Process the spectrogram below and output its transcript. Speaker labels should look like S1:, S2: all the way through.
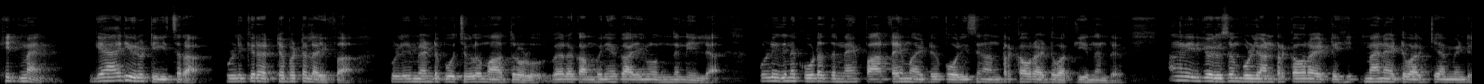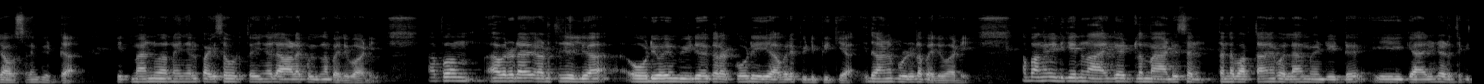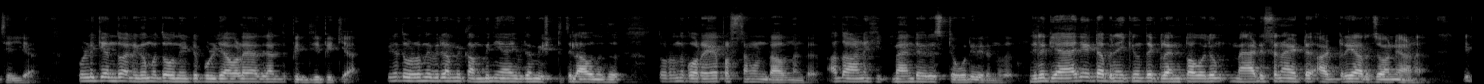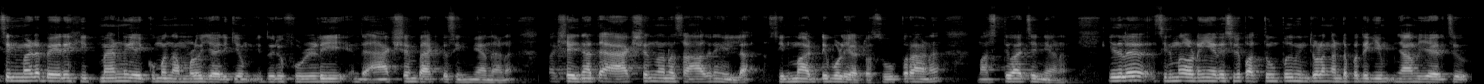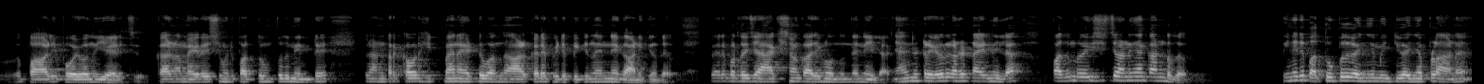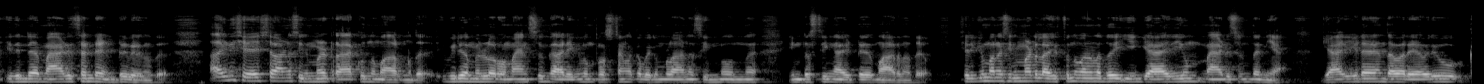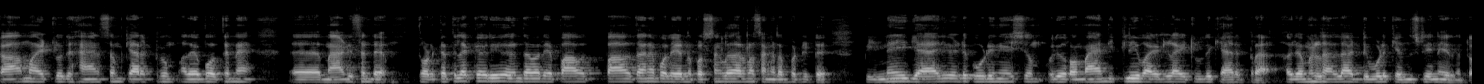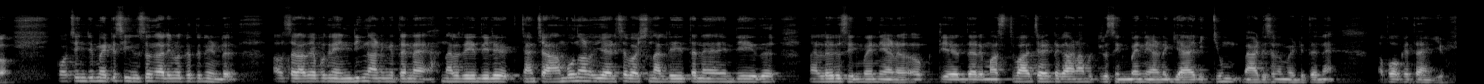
S1: Hitman. Gary ഒരു ടീച്ചറാ. പുള്ളിക്കൊരു ഒറ്റപ്പെട്ട ലൈഫാ. പുള്ളിയും രണ്ട് പൂച്ചകളും മാത്രമേ ഉള്ളൂ. വേറെ കമ്പനിയോ കാര്യങ്ങളോ ഒന്നും തന്നെ ഇല്ല. പുള്ളി ഇതിനെ കൂടെ തന്നെ പാർട്ട് ടൈം ആയിട്ട് പോലീസിന് അണ്ടർ കവറായിട്ട് വർക്ക് ചെയ്യുന്നുണ്ട്. അങ്ങനെ ഇരിക്കും ഒരു ദിവസം പുള്ളി അണ്ടർ ഹിറ്റ്മാൻ ആയിട്ട് വർക്ക് ചെയ്യാൻ വേണ്ടി ഒരു അവസരം കിട്ടുക. ഹിറ്റ്മാൻ എന്ന് പറഞ്ഞു കഴിഞ്ഞാൽ പൈസ കൊടുത്തു കഴിഞ്ഞാൽ ആളെ കൊല്ലുന്ന പരിപാടി. അപ്പം അവരുടെ അടുത്ത് ചെല്ലുക ഓഡിയോയും വീഡിയോ ഒക്കെ റെക്കോർഡ് ചെയ്യുക അവരെ പിടിപ്പിക്കുക. ഇതാണ് പുള്ളിയുടെ പരിപാടി. അപ്പോൾ അങ്ങനെ ഇരിക്കുന്ന നായകമായിട്ടുള്ള മാഡിസൺ തന്റെ ഭർത്താവിനെ കൊല്ലാൻ വേണ്ടിയിട്ട് ഈ ഗാരിയുടെ അടുത്തേക്ക് ചെല്ലുക. പുള്ളിക്ക് എന്തോ അനുഗമം തോന്നിയിട്ട് പുള്ളി അവളെ അതിനകത്ത് പിന്തിരിപ്പിക്കുക. പിന്നെ തുടർന്ന് ഇവർ തമ്മിൽ കമ്പനിയായി ഇവർ ഇഷ്ടത്തിലാവുന്നത് തുടർന്ന് കുറേ പ്രശ്നങ്ങൾ ഉണ്ടാവുന്നുണ്ട്. അതാണ് ഹിറ്റ്മാന്റെ ഒരു സ്റ്റോറി വരുന്നത്. ഇതിൽ ഗ്യാരിയായിട്ട് അഭിനയിക്കുന്നത് ഗ്ലെൻ പവലും മാഡിസൺ ആയിട്ട് അഡ്രി അർജോനയാണ്. ഈ സിനിമയുടെ പേര് ഹിറ്റ്മാൻ എന്ന് കേൾക്കുമ്പോൾ നമ്മൾ വിചാരിക്കും ഇതൊരു ഫുള്ളി എന്താ ആക്ഷൻ പാക്ഡ് സിനിമയാണെന്നാണ്. പക്ഷേ ഇതിനകത്ത് ആക്ഷൻ എന്ന് പറഞ്ഞ സാധനം ഇല്ല. സിനിമ അടിപൊളിയാട്ടോ. സൂപ്പറാണ്. മസ്റ്റ് വാച്ച് തന്നെയാണ്. ഇതിൽ സിനിമ തുടങ്ങി ഏകദേശം ഒരു പത്ത് മുപ്പത് മിനിറ്റോളം കണ്ടപ്പോഴത്തേക്കും ഞാൻ വിചാരിച്ചു പാളി പോയോ എന്ന് വിചാരിച്ചു. കാരണം ഏകദേശം ഒരു പത്ത് മുപ്പത് മിനിറ്റ് ഒരു അണ്ടർ കവർ ഹിറ്റ്മാൻ ആയിട്ട് വന്ന് ആൾക്കാരെ പിടിപ്പിക്കുന്നത് തന്നെ കാണിക്കുന്നത്. വേറെ പ്രത്യേകിച്ച് ആക്ഷനോ കാര്യങ്ങളോ ഒന്നും തന്നെ ഇല്ല. ഞാൻ ട്രെയിലർ കണ്ടിട്ടുണ്ടായിരുന്നില്ല അപ്പം അതും പ്രതീക്ഷിച്ചാണ് ഞാൻ കണ്ടത്. പിന്നെ ഒരു പത്ത് മുപ്പത് കഴിഞ്ഞ് മിനിറ്റ് കഴിഞ്ഞപ്പോഴാണ് ഇതിന്റെ മാഡിസന്റെ എൻട്രി വരുന്നത്. അതിന് ശേഷമാണ് സിനിമയുടെ ട്രാക്ക് ഒന്ന് മാറുന്നത്. ഇവർ തമ്മിലുള്ള റൊമാൻസും കാര്യങ്ങളും പ്രശ്നങ്ങളൊക്കെ വരുമ്പോഴാണ് സിനിമ ഒന്ന് ഇൻട്രസ്റ്റിംഗ് ആയിട്ട് മാറുന്നത്. ശരിക്കും പറഞ്ഞാൽ സിനിമയുടെ ലൈഫ് എന്ന് പറയുന്നത് ഈ ഗാരിയും മാഡിസണും തന്നെയാണ് ഗാരിയുടെ എന്താ പറയുക ഒരു കാമായിട്ടുള്ള ഒരു ഹാൻസം ക്യാരക്ടറും അതേപോലെ തന്നെ മാഡിസന്റെ തുടക്കത്തിലൊക്കെ ഒരു എന്താ പറയുക പാവ പാവത്താനെ പോലെയായിരുന്നു പ്രശ്നങ്ങൾ കാരണം സങ്കടപ്പെട്ടിട്ട്. പിന്നെ ഈ ഗ്യാരിയുമായിട്ട് കൂടിയതിനു ശേഷം ഒരു റൊമാന്റിക്കലി വൈൽഡ് ആയിട്ടുള്ള ഒരു ക്യാരക്ടറാണ് അവർ തമ്മിൽ നല്ല അടിപൊളി കെമിസ്ട്രി തന്നെ ആയിരുന്നു കേട്ടോ കുറച്ച് ഇന്റിമേറ്റ് സീൻസും കാര്യങ്ങളൊക്കെ തന്നെ ഉണ്ട്. അവസരം അതേപോലെ തന്നെ എൻഡിങ് ആണെങ്കിൽ തന്നെ നല്ല രീതിയിൽ ഞാൻ ചാമ്പൂ എന്നാണ് വിചാരിച്ചത്. പക്ഷെ നല്ല രീതിയിൽ തന്നെ എൻഡ് ചെയ്ത് നല്ലൊരു സിനിമ തന്നെയാണ്. എന്താ പറയുക മസ്റ്റ് വാച്ച് ആയിട്ട് കാണാൻ പറ്റിയൊരു സിനിമ തന്നെയാണ് ഗാരിക്കും മാഡിസണും വേണ്ടി തന്നെ. അപ്പോൾ ഓക്കെ താങ്ക്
